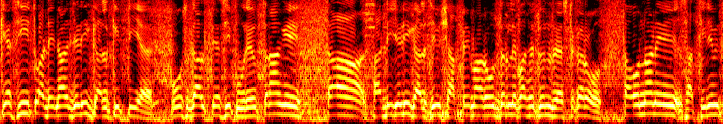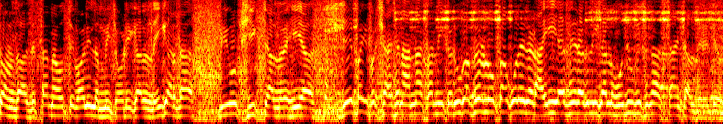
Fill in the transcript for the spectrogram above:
ਕਿ ਅਸੀਂ ਤੁਹਾਡੇ ਨਾਲ ਜਿਹੜੀ ਗੱਲ ਕੀਤੀ ਹੈ ਉਸ ਗੱਲ ਤੇ ਅਸੀਂ ਪੂਰੇ ਉਤਰਾਂਗੇ ਤਾਂ ਸਾਡੀ ਜਿਹੜੀ ਗੱਲ ਸੀ ਵੀ ਛਾਪੇ ਮਾਰੋ ਉਧਰਲੇ ਪਾਸੇ ਤੁਸੀਂ ਰੈਸਟ ਕਰੋ ਤਾਂ ਉਹਨਾਂ ਨੇ ਸਾਥੀ ਨੇ ਵੀ ਤੁਹਾਨੂੰ ਦੱਸ ਦਿੱਤਾ ਮੈਂ ਉੱਤੇ ਵਾਲੀ ਲੰਮੀ ਚੌੜੀ ਗੱਲ ਨਹੀਂ ਕਰਦਾ ਵੀ ਉਹ ਠੀਕ ਚੱਲ ਰਹੀ ਆ। ਜੇ ਭਾਈ ਪ੍ਰਸ਼ਾਸਨ ਆਨਾਕਾਨੀ ਕਰੂਗਾ, ਫਿਰ ਲੋਕਾਂ ਕੋਲੇ ਲੜਾਈ ਆ, ਫਿਰ ਅਗਲੀ ਗੱਲ ਹੋ ਜੂਗੀ, ਸੰਘਰਸ਼ਾਂ 'ਚ ਚੱਲਦੇ ਰਹਿੰਦੇ ਹੁਣ।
